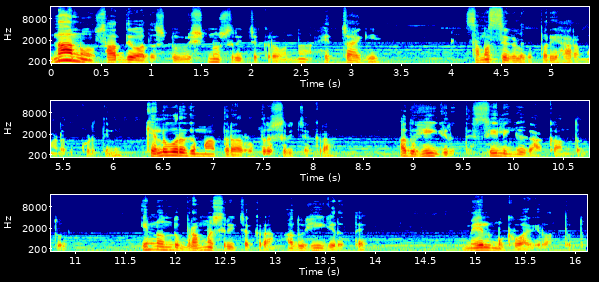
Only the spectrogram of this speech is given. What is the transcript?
ನಾನು ಸಾಧ್ಯವಾದಷ್ಟು ವಿಷ್ಣು ಶ್ರೀಚಕ್ರವನ್ನು ಹೆಚ್ಚಾಗಿ ಸಮಸ್ಯೆಗಳಿಗೆ ಪರಿಹಾರ ಮಾಡೋದಕ್ಕೆ ಕೊಡ್ತೀನಿ. ಕೆಲವರಿಗೆ ಮಾತ್ರ ರುದ್ರಶ್ರೀ ಚಕ್ರ ಅದು ಹೀಗಿರುತ್ತೆ, ಸೀಲಿಂಗಿಗೆ ಹಾಕೋವಂಥದ್ದು. ಇನ್ನೊಂದು ಬ್ರಹ್ಮಶ್ರೀ ಚಕ್ರ ಅದು ಹೀಗಿರುತ್ತೆ, ಮೇಲ್ಮುಖವಾಗಿರುವಂಥದ್ದು.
